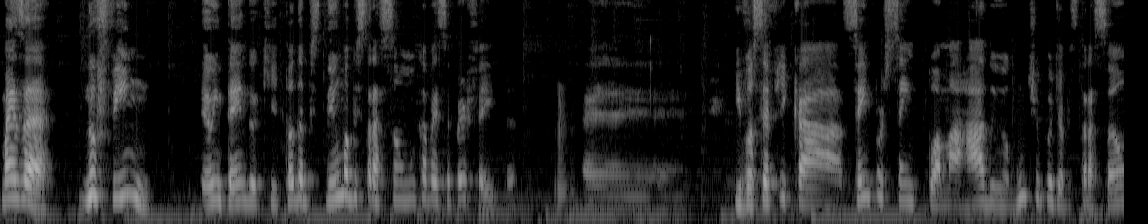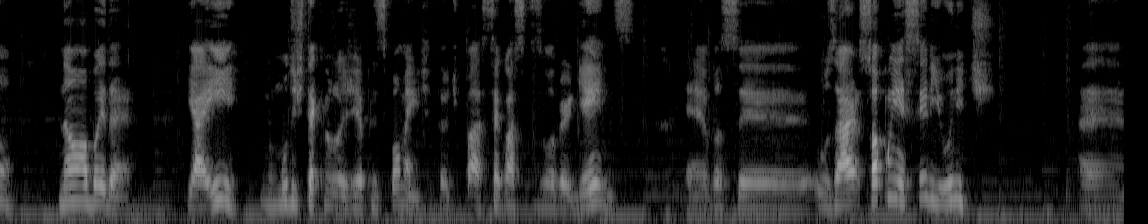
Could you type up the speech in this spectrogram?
Mas é, no fim, eu entendo que toda nenhuma abstração nunca vai ser perfeita. Uhum. É, e você ficar 100% amarrado em algum tipo de abstração não é uma boa ideia. E aí, no mundo de tecnologia principalmente, então, tipo, ah, você gosta de desenvolver games, é, você usar, só conhecer Unity é,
